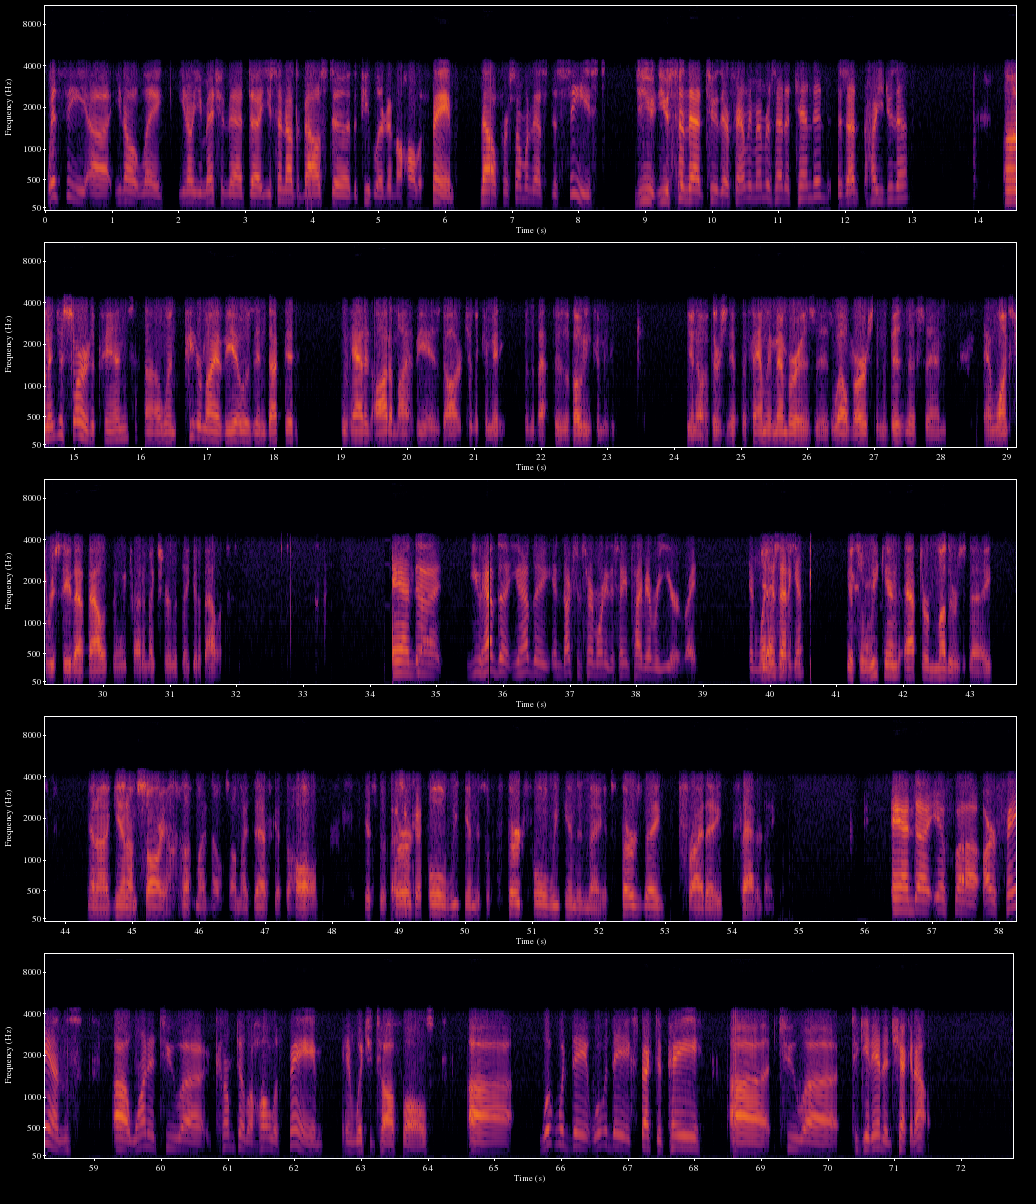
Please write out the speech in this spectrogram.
with the uh, you know like you know you mentioned that uh, you send out the ballots to the people that are in the Hall of Fame. Now, for someone that's deceased, do you do you send that to their family members that attended? Is that how you do that? Um, it just sort of depends. Uh, when Peter Maivia was inducted, we added Ata Maivia, his daughter, to the committee, to the to the voting committee. You know, if there's if the family member is is well versed in the business and and wants to receive that ballot, then we try to make sure that they get a ballot. And uh, you have the you have the induction ceremony the same time every year, right? And when yes, is that again? It's a weekend after Mother's Day. And again, I'm sorry, I left my notes on my desk at the hall. It's the That's third okay. full weekend. It's the third full weekend in May. It's Thursday, Friday, Saturday. And uh, if uh, our fans uh, wanted to uh, come to the Hall of Fame in Wichita Falls, uh, what would they what would they expect to pay uh, to uh, to get in and check it out?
